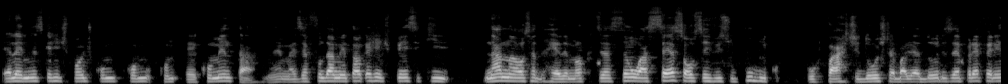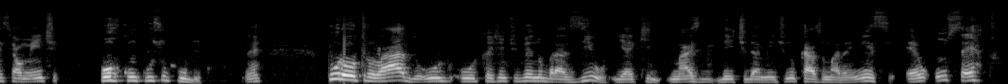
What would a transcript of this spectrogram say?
elementos que a gente pode com, com, com, é, comentar. Né? Mas é fundamental que a gente pense que na nossa redemocratização, o acesso ao serviço público por parte dos trabalhadores é preferencialmente por concurso público. Né? Por outro lado, o, o que a gente vê no Brasil, e aqui mais detidamente no caso maranhense, é um certo,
